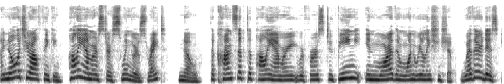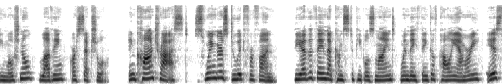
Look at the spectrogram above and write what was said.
I know what you're all thinking. Polyamorous are swingers, right? No. The concept of polyamory refers to being in more than one relationship, whether it is emotional, loving, or sexual. In contrast, swingers do it for fun. The other thing that comes to people's mind when they think of polyamory is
